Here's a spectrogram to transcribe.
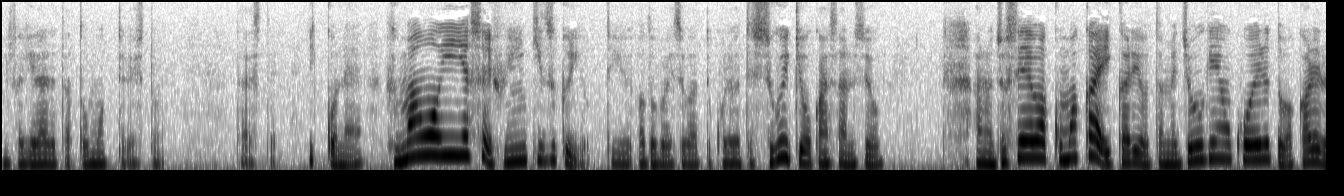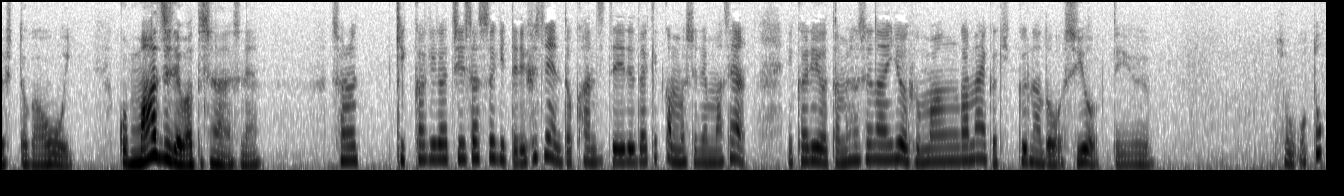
見限られたと思ってる人に対して1個ね不満を言いやすい雰囲気作りよっていうアドバイスがあってこれ私すごい共感したんですよ。あの女性は細かい怒りをため上限を超えると別れる人が多い。これマジで私なんですね。そのきっかけが小さすぎて理不尽と感じているだけかもしれません。怒りをためさせないよう不満がないか聞くなどをしようっていう。そう男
